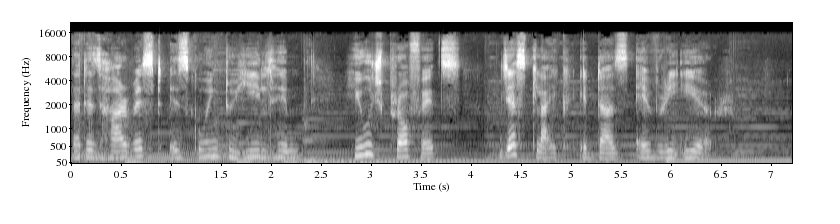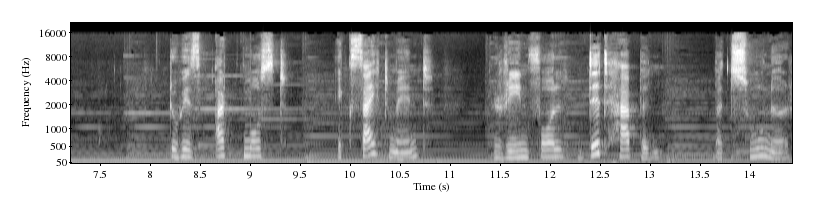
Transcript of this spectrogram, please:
that his harvest is going to yield him huge profits just like it does every year. To his utmost excitement, rainfall did happen, but sooner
